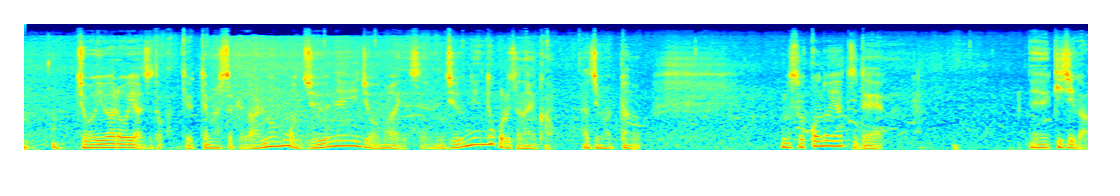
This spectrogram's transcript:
「ちょいわら親父」とかって言ってましたけどあれももう10年以上前ですよね。10年どころじゃないか。始まったの。そこのやつで、えー記事が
